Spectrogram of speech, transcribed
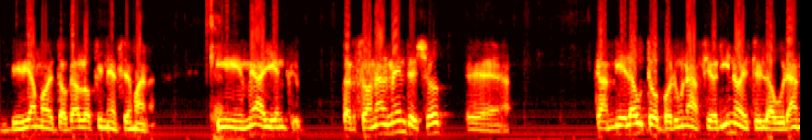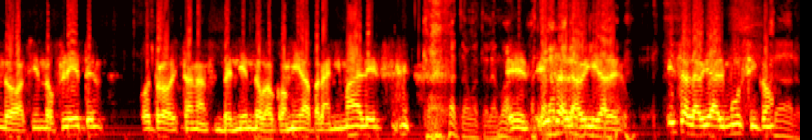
vivíamos de tocar los fines de semana. Y mira, y personalmente yo eh, cambié el auto por una Fiorino, estoy laburando haciendo fletes, otros están vendiendo comida para animales. esa es la vida de, esa es la vida del músico. Claro.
